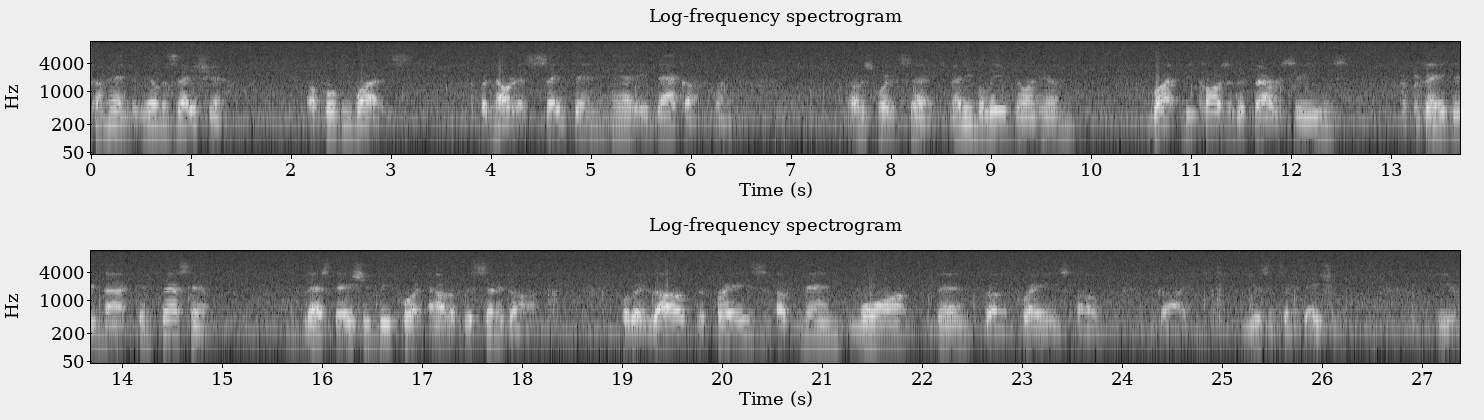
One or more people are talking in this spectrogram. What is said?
come in, the realization of who he was. But notice, Satan had a backup plan. Notice what it says. Many believed on him, but because of the Pharisees, they did not confess him, lest they should be put out of the synagogue. For they loved the praise of men more than the praise of God. Use intimidation, fear.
